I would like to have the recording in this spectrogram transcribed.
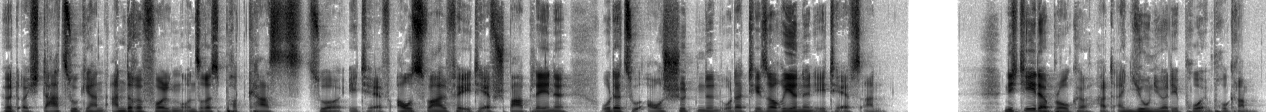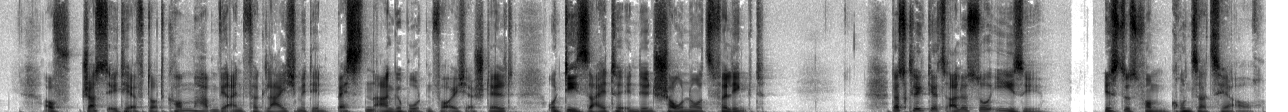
Hört euch dazu gern andere Folgen unseres Podcasts zur ETF-Auswahl für ETF-Sparpläne oder zu ausschüttenden oder tesorierenden ETFs an. Nicht jeder Broker hat ein Junior-Depot im Programm. Auf justetf.com haben wir einen Vergleich mit den besten Angeboten für euch erstellt und die Seite in den Show Notes verlinkt. Das klingt jetzt alles so easy. Ist es vom Grundsatz her auch.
